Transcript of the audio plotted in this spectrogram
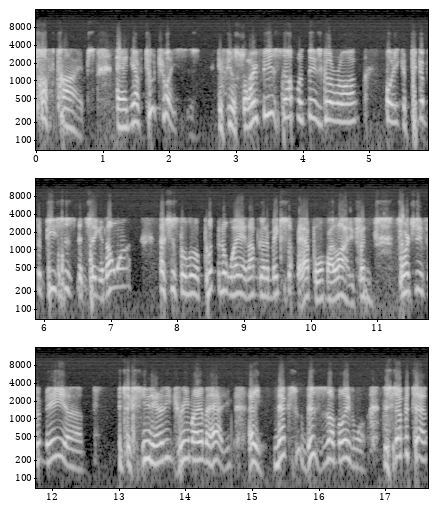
tough times. And you have two choices. You feel sorry for yourself when things go wrong, or you can pick up the pieces and say, you know what? That's just a little flipping away, and I'm going to make something happen with my life. And fortunately for me, uh, it's exceeded any dream I ever had. Hey, next, this is unbelievable. December 10th,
